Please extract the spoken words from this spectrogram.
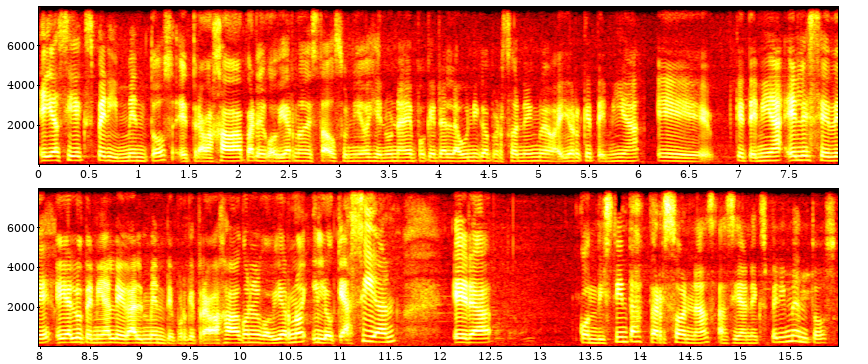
Ella hacía experimentos, eh, trabajaba para el gobierno de Estados Unidos y en una época era la única persona en Nueva York que tenía, eh, que tenía LSD. Ella lo tenía legalmente porque trabajaba con el gobierno y lo que hacían era con distintas personas hacían experimentos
